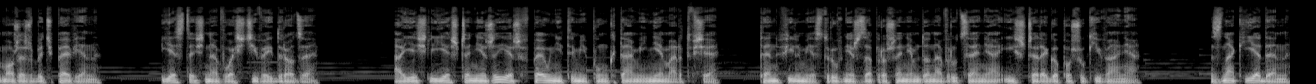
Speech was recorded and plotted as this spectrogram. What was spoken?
możesz być pewien, jesteś na właściwej drodze. A jeśli jeszcze nie żyjesz w pełni tymi punktami, nie martw się. Ten film jest również zaproszeniem do nawrócenia i szczerego poszukiwania. Znak 1.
